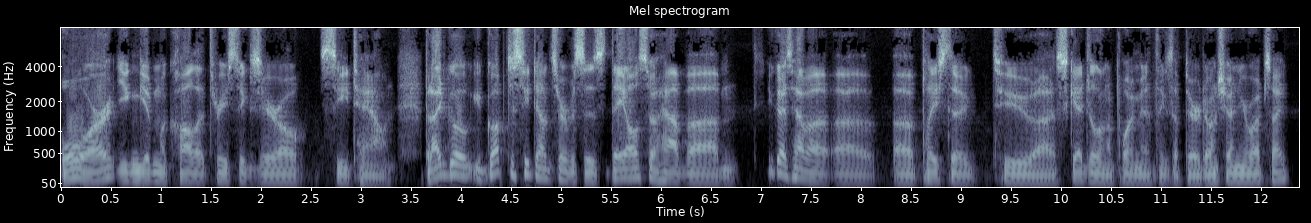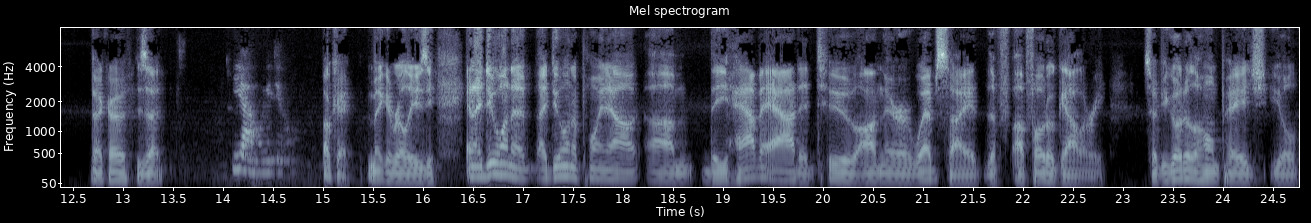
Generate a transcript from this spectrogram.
or you can give them a call at 360 Seatown. But I'd go, you go up to Seatown Services. They also have, um, you guys have a, a, a place to to uh, schedule an appointment and things up there, don't you, on your website, Bekah? Is that? Yeah, we do. Okay, make it really easy. And I do want to I do want to point out um, they have added too on their website the a photo gallery. So if you go to the homepage, you'll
